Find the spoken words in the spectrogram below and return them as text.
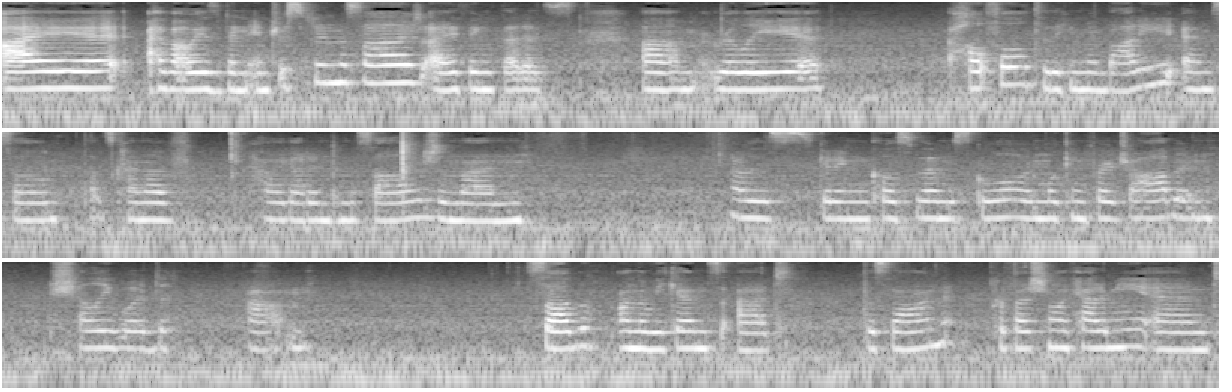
I have always been interested in massage. I think that it's um, really helpful to the human body, and so that's kind of how I got into massage. And then I was getting close to the end of school and looking for a job, and Shelly would um, sub on the weekends at the salon professional academy, and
